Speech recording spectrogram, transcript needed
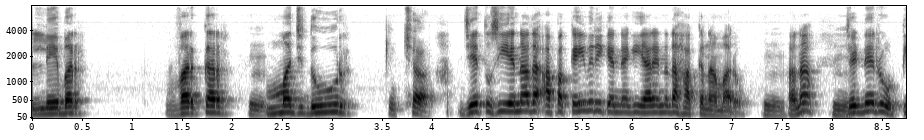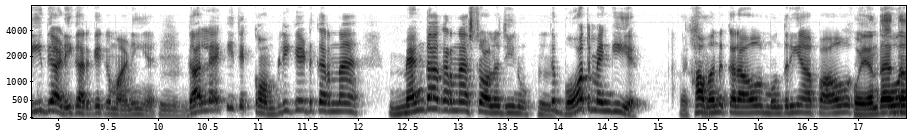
ਲੇਬਰ ਵਰਕਰ ਮਜ਼ਦੂਰ ਅੱਛਾ। ਜੇ ਤੁਸੀਂ ਇਹਨਾਂ ਦਾ ਆਪਾਂ ਕਈ ਵਾਰੀ ਕਹਿੰਦੇ ਆ ਕਿ ਯਾਰ ਇਹਨਾਂ ਦਾ ਹੱਕ ਨਾ ਮਾਰੋ ਹਨਾ? ਜਿਹਨੇ ਰੋਟੀ ਦਿਹਾੜੀ ਕਰਕੇ ਕਮਾਣੀ ਹੈ। ਗੱਲ ਹੈ ਕਿ ਜੇ ਕੰਪਲਿਕੇਟ ਕਰਨਾ ਹੈ ਮਹਿੰਗਾ ਕਰਨਾ ਐਸਟ੍ਰੋਲੋਜੀ ਨੂੰ ਤੇ ਬਹੁਤ ਮਹਿੰਗੀ ਹੈ। ਹਵਨ ਕਰਾਓ ਮੁੰਦਰੀਆਂ ਪਾਓ ਹੋ ਜਾਂਦਾ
